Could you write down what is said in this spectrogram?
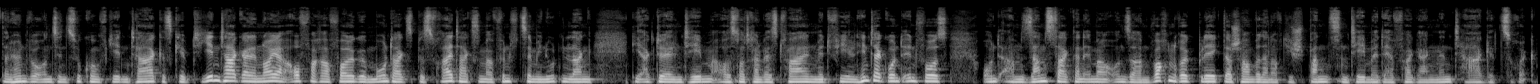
Dann hören wir uns in Zukunft jeden Tag. Es gibt jeden Tag eine neue Aufwacherfolge, montags bis freitags immer 15 Minuten lang die aktuellen Themen aus Nordrhein-Westfalen mit vielen Hintergrundinfos und am Samstag dann immer unseren Wochenrückblick. Da schauen wir dann auf die spannendsten Themen der vergangenen Tage zurück.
